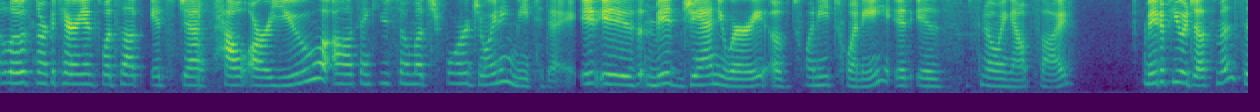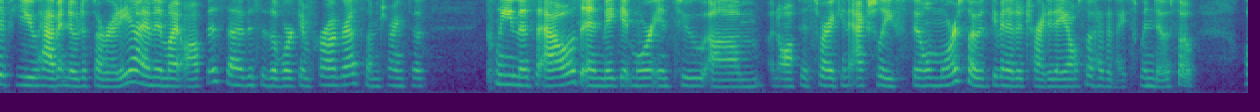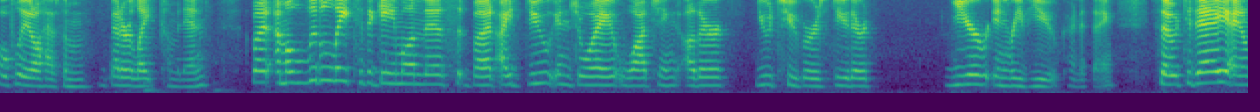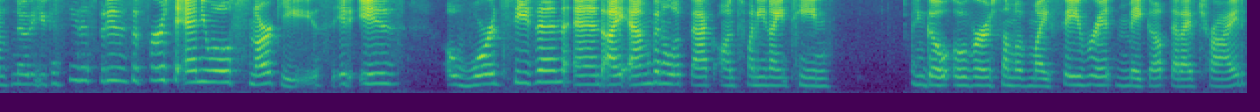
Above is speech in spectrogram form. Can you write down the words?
Hello, Snarkatarians. What's up? It's Jess. How are you? Uh, thank you so much for joining me today. It is mid January of 2020. It is snowing outside. Made a few adjustments if you haven't noticed already. I am in my office. Uh, this is a work in progress. I'm trying to clean this out and make it more into um, an office where I can actually film more. So I was giving it a try today. It also has a nice window. So hopefully it'll have some better light coming in. But I'm a little late to the game on this, but I do enjoy watching other YouTubers do their year in review kind of thing. So today, I don't know that you can see this, but it is the first annual Snarkies. It is award season, and I am going to look back on 2019 and go over some of my favorite makeup that I've tried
